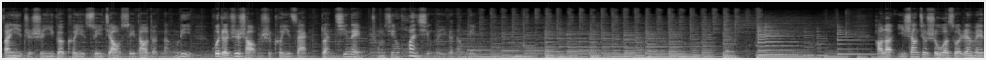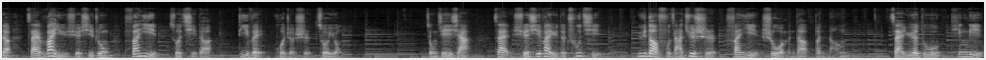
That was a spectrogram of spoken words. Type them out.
翻译只是一个可以随叫随到的能力，或者至少是可以在短期内重新唤醒的一个能力。好了，以上就是我所认为的在外语学习中翻译所起的地位或者是作用。总结一下，在学习外语的初期，遇到复杂句时，翻译是我们的本能。在阅读、听力、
